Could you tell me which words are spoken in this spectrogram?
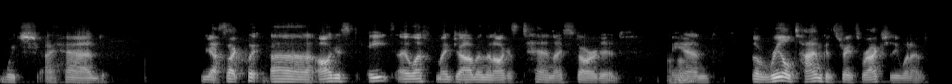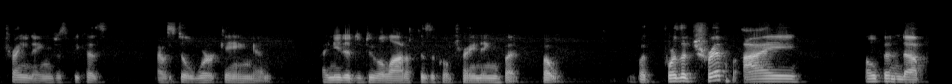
which I had. Yeah, so I quit uh, August 8th. I left my job, and then August 10 I started. Uh-huh. And the real time constraints were actually when I was training, just because I was still working and I needed to do a lot of physical training. But but but for the trip, I opened up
